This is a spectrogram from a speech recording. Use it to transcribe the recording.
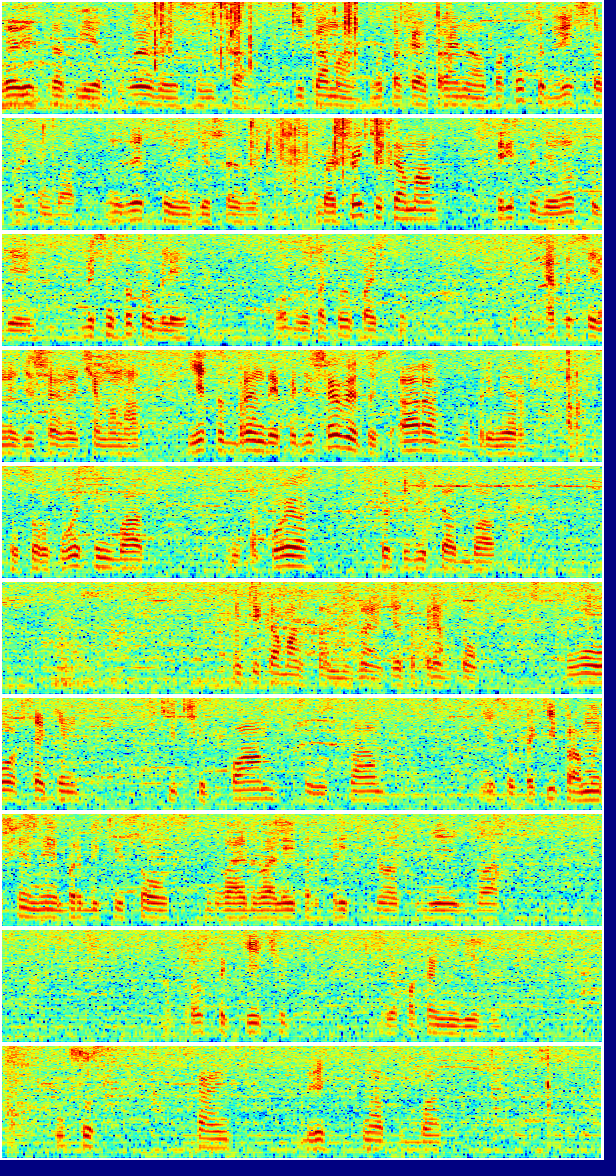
зависит от веса. Соевые соуса. Кикоман. Вот такая тройная упаковка, 268 бат. Но здесь сильно дешевле. Большой кикоман 399, 800 рублей. Вот за такую пачку. Это сильно дешевле, чем у нас. Есть тут бренды и подешевле, то есть Ара, например, 148 бат. Вот такое 150 бат. Ну, Кикоман, сами знаете, это прям топ. По всяким кетчупам, соусам. Есть вот такие промышленные барбекю соус 2,2 литра, 329 бат. А просто кетчуп я пока не вижу. Уксус Хайнс 215 бат.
